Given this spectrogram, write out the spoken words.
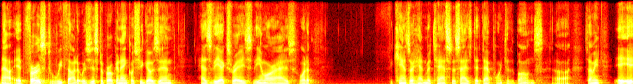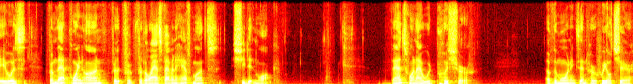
Now, at first, we thought it was just a broken ankle. She goes in, has the x rays, the MRIs, what the cancer had metastasized at that point to the bones. Uh, so I mean, it, it, was from that point on for, for, for the last five and a half months, she didn't walk. That's when I would push her of the mornings in her wheelchair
